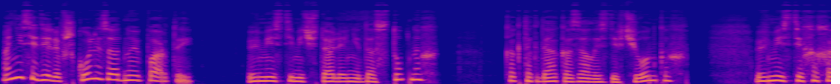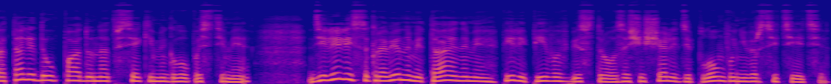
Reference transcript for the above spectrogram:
Они сидели в школе за одной партой, вместе мечтали о недоступных, как тогда оказалось, девчонках, вместе хохотали до упаду над всякими глупостями, делились сокровенными тайнами, пили пиво в бистро, защищали диплом в университете.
